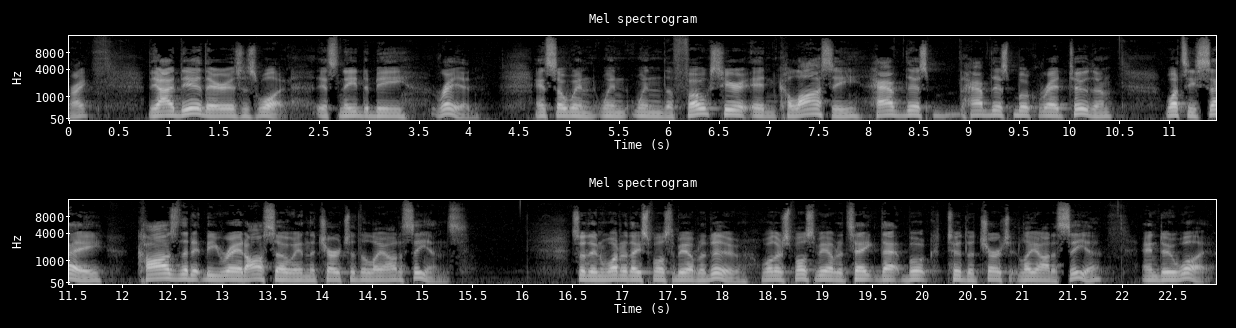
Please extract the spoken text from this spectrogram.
right? The idea there is is what? It's need to be read. And so when when when the folks here in colossae have this have this book read to them what's he say? Cause that it be read also in the church of the laodiceans. So then what are they supposed to be able to do? Well they're supposed to be able to take that book to the church at laodicea and do what?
